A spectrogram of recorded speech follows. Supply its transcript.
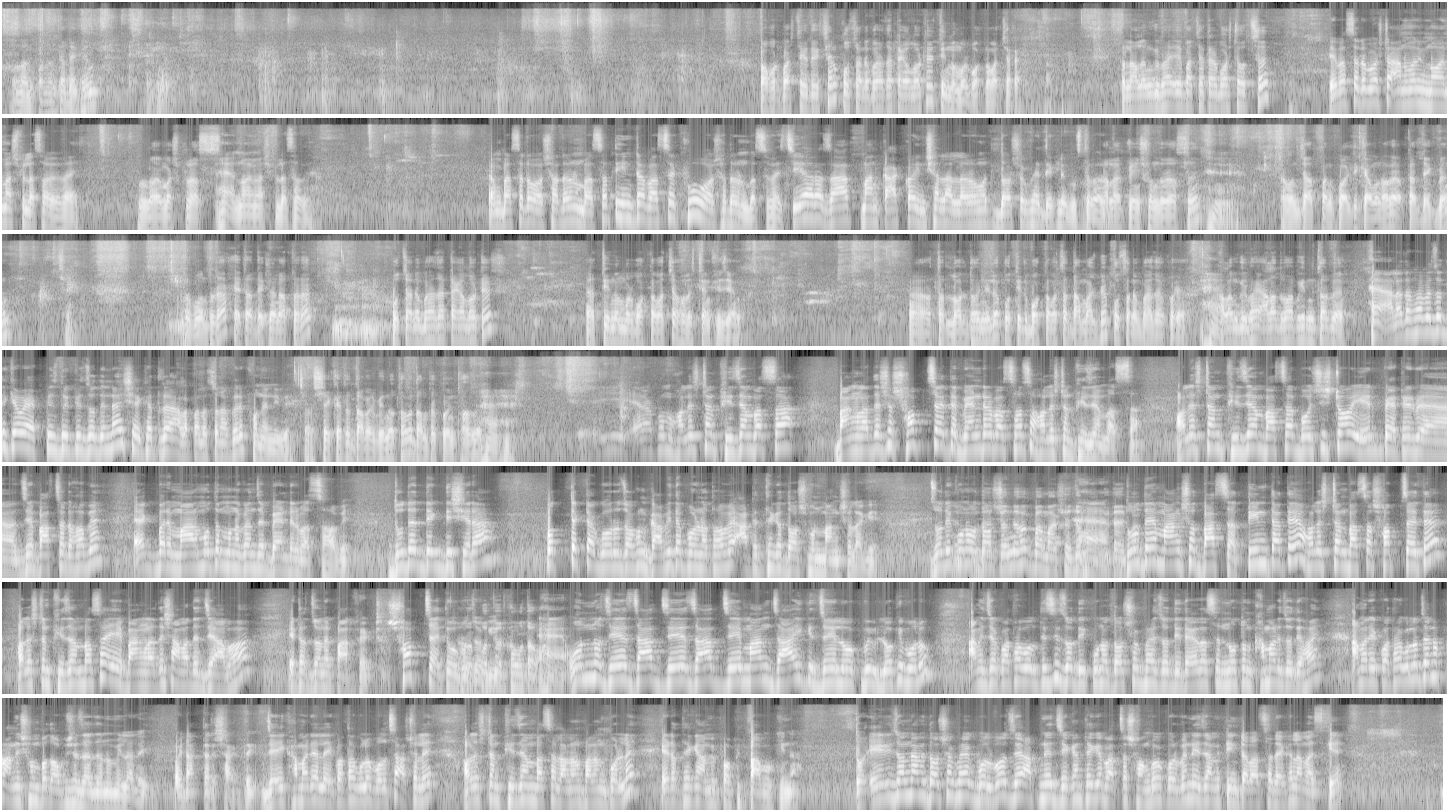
প্রমাণ পালনটা দেখেন। অপর পাশ থেকে দেখছেন পঁচানব্বই হাজার টাকা লটে তিন নম্বর বকনা বাচ্চাটা। তাহলে আলমগীর ভাই এই বাচ্চাটার বয়সটা হচ্ছে? এ বাচ্চাটার বয়সটা আনুমানিক নয় মাস প্লাস হবে ভাই। নয় মাস প্লাস হ্যাঁ নয় মাস প্লাস হবে। এবং বাচ্চাটা অসাধারণ বাচ্চা। তিনটা বাচ্চা খুব অসাধারণ বাচ্চা ভাই। চেহারা জাত মান কাক কয় ইনশাল্লাহ আল্লাহ রহমত দর্শক ভাই দেখলে বুঝতে পারবে। কালার প্রিন্ট সুন্দর আছে। হ্যাঁ। এখন জাতমান কোয়ালিটি কেমন হবে আপনারা দেখবেন। তো বন্ধুরা এটা দেখলেন আপনারা। পঁচানব্বই হাজার টাকা লটের তিন নম্বর বক্তা বাচ্চা হলস্টেন ফিজিয়ান অর্থাৎ লট ধরে নিলে প্রতিটি বক্তা বাচ্চার দাম আসবে পঁচানব্বই হাজার করে। আলমগীর ভাই আলাদাভাবে কিনতে পারবে? হ্যাঁ আলাদাভাবে যদি কেউ এক পিস দুই পিস যদি নেয় সেক্ষেত্রে আলাপ আলোচনা করে ফোনে নিবে। তো সেক্ষেত্রে দামের ভিন্নতা হবে দামটা কিনতে হবে। হ্যাঁ হ্যাঁ। এরকম হলেস্টান ফিজিয়াম বাচ্চা বাংলাদেশের সবচাইতে ব্র্যান্ডের বাচ্চা হচ্ছে হলেস্টান ফিজিয়াম বাচ্চা হলেস্টান ফিজিয়াম বাচ্চার বৈশিষ্ট্য, এর পেটের যে বাচ্চাটা হবে, একবারে মার মতন মনে করেন যে ব্র্যান্ডের বাচ্চা হবে। দুধের দিক দিয়ে সেরা প্রত্যেকটা গরু যখন গাভীতে পরিণত হবে আটের থেকে দশ মন মাংস লাগে। যদি কোনো হ্যাঁ দুধে মাংস বাচ্চা তিনটাতে হলস্টান বাচ্চা সবচাইতে হলস্টান ফিজাম বাচ্চা এই বাংলাদেশ আমাদের যে আবহাওয়া এটার জন্য পারফেক্ট সবচাইতে উপযোগী। হ্যাঁ অন্য যে জাত যে জাত যে মান যাই যে লোক লোকই বলুক আমি যে কথা বলতেছি যদি কোনো দর্শক ভাই যদি দেখা যাচ্ছে নতুন খামারে যদি হয় আমার এই কথাগুলো যেন প্রাণী সম্পদ অফিসে যায় যেন মিলালেই ওই ডাক্তারের সাথে। যে এই খামারিয়ালা এই কথাগুলো বলছে আসলে হলস্টান ফিজাম বাচ্চা লালন পালন করলে এটা থেকে আমি প্রফিট পাবো কিনা। তো এই জন্য আমি দর্শক ভাই বলব যে আপনি যেখান থেকে বাচ্চা সংগ্রহ করবেন, এই যে আমি তিনটা বাচ্চা দেখালাম আজকে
